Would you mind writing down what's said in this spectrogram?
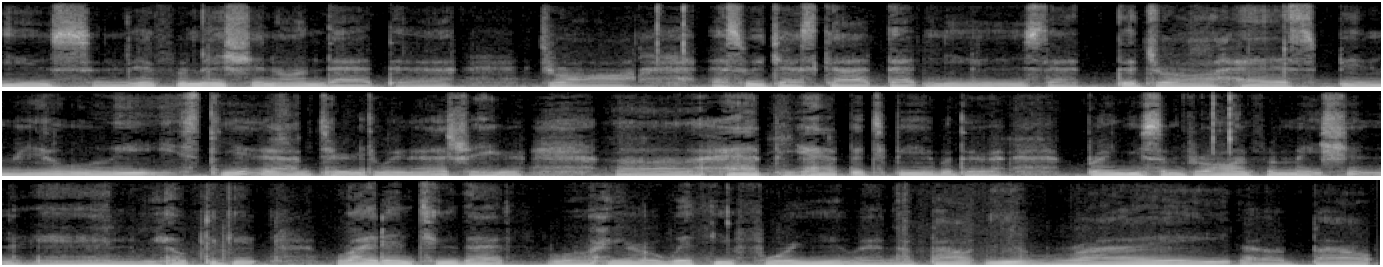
you some information on that uh, draw as we just got that news that the draw has been released. Yeah, I'm Terry Dwayne Asher here. Uh, happy, happy to be able to bring you some draw information and we hope to get right into that. We're here with you, for you, and about you right about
